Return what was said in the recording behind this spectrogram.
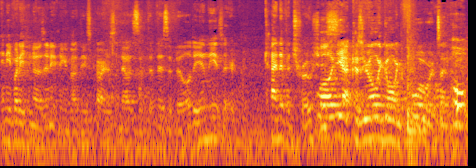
anybody who knows anything about these cars knows that the visibility in these are kind of atrocious. Well, yeah, because you're only going forwards. Like, oh,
